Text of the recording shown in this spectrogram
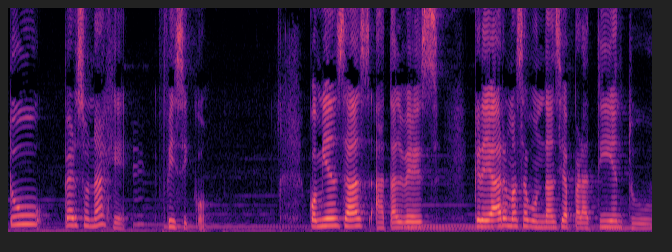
tu personaje físico. Comienzas a tal vez crear más abundancia para ti en tu,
